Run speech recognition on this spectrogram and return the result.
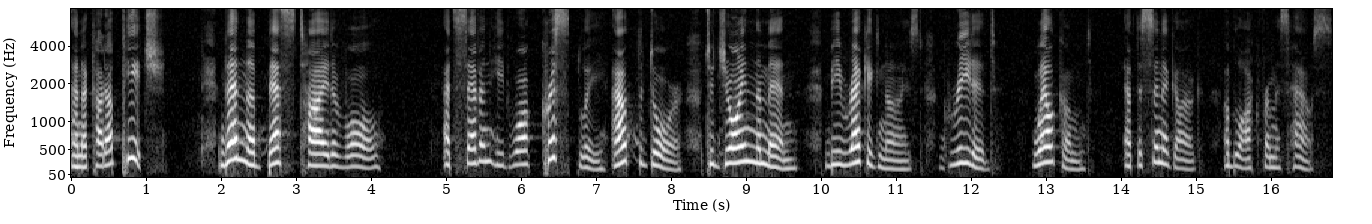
and a cut up peach. Then the best tide of all. At seven, he'd walk crisply out the door to join the men, be recognized, greeted, welcomed at the synagogue a block from his house.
